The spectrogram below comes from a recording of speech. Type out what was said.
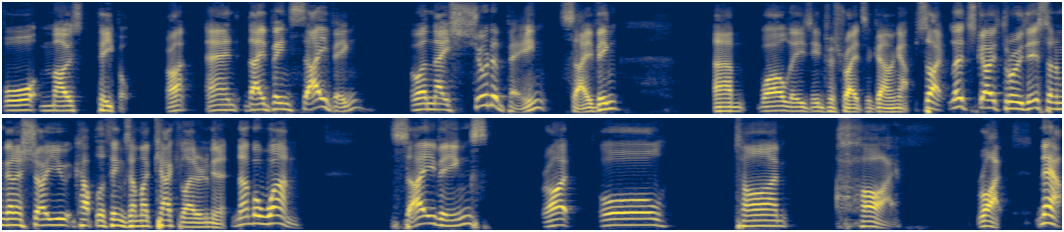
for most people, right? And they've been saving when they should have been saving um, while these interest rates are going up. So let's go through this, and I'm going to show you a couple of things on my calculator in a minute. Number one, savings, right? All time high. Right. Now,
